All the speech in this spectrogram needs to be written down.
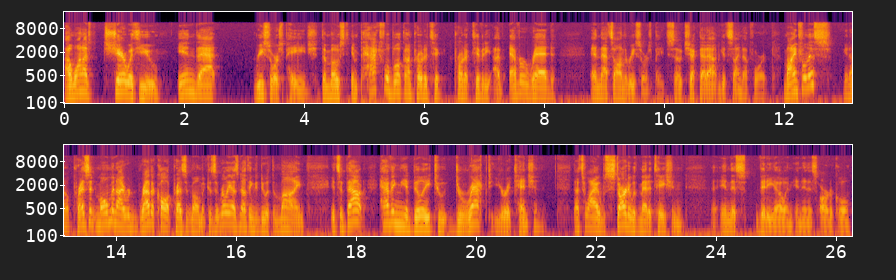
I want to share with you in that resource page the most impactful book on productivity I've ever read, and that's on the resource page. So check that out and get signed up for it. Mindfulness, you know, present moment, I would rather call it present moment because it really has nothing to do with the mind. It's about having the ability to direct your attention. That's why I started with meditation uh, in this video and, in this article.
